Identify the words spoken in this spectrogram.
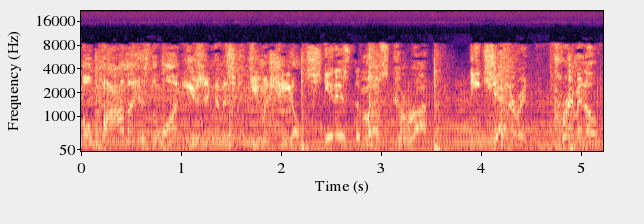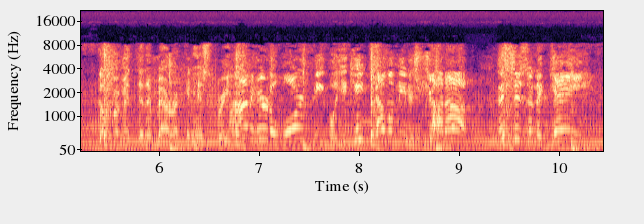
Obama is the one using them as human shields. It is the most corrupt, degenerate, criminal government in American history. I'm here to warn people. You keep telling me to shut up. This isn't a game.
